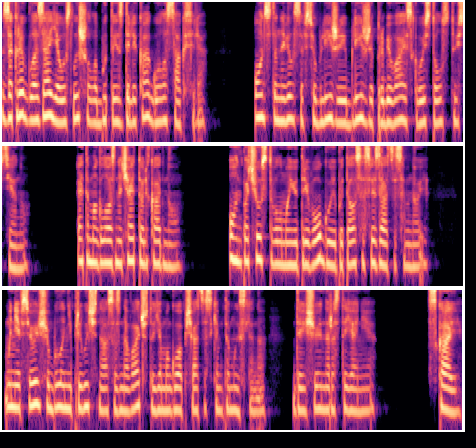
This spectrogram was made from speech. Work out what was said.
Закрыв глаза, я услышала, будто издалека, голос Акселя. Он становился все ближе и ближе, пробивая сквозь толстую стену. Это могло означать только одно. Он почувствовал мою тревогу и пытался связаться со мной. Мне все еще было непривычно осознавать, что я могу общаться с кем-то мысленно, да еще и на расстоянии. «Скай!»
